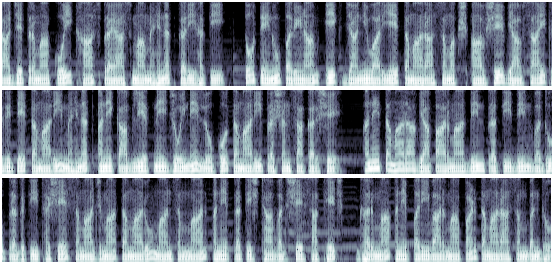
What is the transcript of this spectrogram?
તાજેતરમાં કોઈ ખાસ પ્રયાસમાં મહેનત કરી હતી, તો તેનું પરિણામ એક જાન્યુઆરીએ તમારા સમક્ષ આવશે. વ્યાવસાયિક રીતે તમારી મહેનત અને કાબલિયતને જોઈને લોકો તમારી પ્રશંસા કરશે. અને તમારા વ્યાપારમાં દિન પ્રતિદિન વધુ પ્રગતિ થશે, સમાજમાં તમારું માનસન્માન અને પ્રતિષ્ઠા વધશે, સાથે જ ઘરમાં અને પરિવારમાં પણ તમારા સંબંધો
